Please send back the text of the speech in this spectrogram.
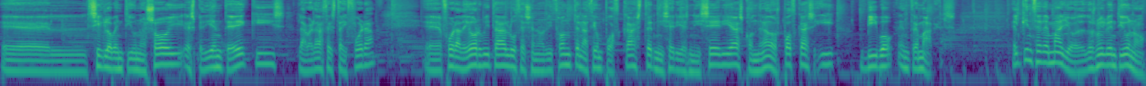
El Siglo XXI es hoy, Expediente X, La Verdad está ahí fuera. Eh, fuera de órbita, Luces en Horizonte, Nación Podcaster, Ni Series ni Serias, Condenados Podcast y Vivo entre Muggles. El 15 de mayo de 2021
